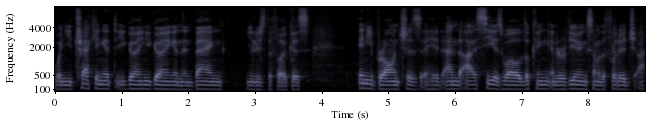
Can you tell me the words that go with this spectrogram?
When you're tracking it you're going you're going and then bang you lose the focus. Any branches ahead. And I see as well looking and reviewing some of the footage uh,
